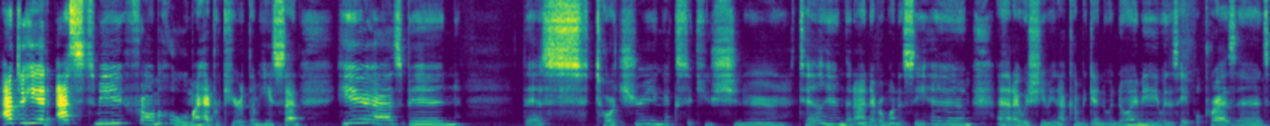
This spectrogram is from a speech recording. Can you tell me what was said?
After he had asked me from whom I had procured them, he said, Here has been this torturing executioner. Tell him that I never want to see him and that I wish he may not come again to annoy me with his hateful presence.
